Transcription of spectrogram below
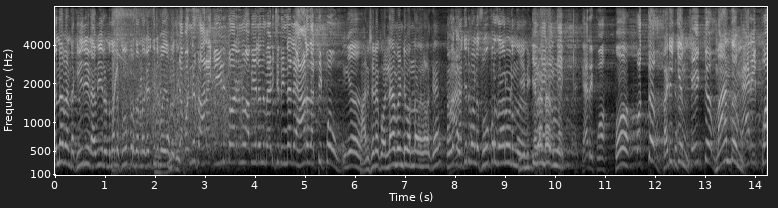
എന്നാ വേണ്ട കീരിയുടെ അവിയലുണ്ട്. നല്ല സൂപ്പർ സാധനം കഴിച്ചിട്ട് പോയാൽ മതി. എന്റെ പൊന്ന് സാറേ കീരിത്തോരനും അവിയലൊന്നും മേടിച്ച് തിന്നല്ലേ? ആൾ തട്ടിപ്പോവും. അയ്യോ. മനുഷ്യനെ കൊല്ലാൻ വേണ്ടി വന്ന നിങ്ങളൊക്കെ? നിങ്ങൾ കഴിച്ചിട്ട് പോകണ്ട സൂപ്പർ സാധനമാണെന്ന്. എനിക്ക് വേണ്ട. അതൊന്നും. കേറിപ്പോ പോ. കൊത്തും. കടിക്കും. ചീറ്റും മാന്തും. കേറിപ്പോ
